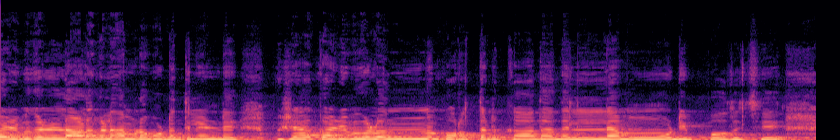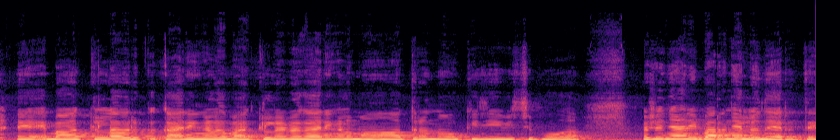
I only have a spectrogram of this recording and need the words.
കഴിവുകളുള്ള ആളുകൾ നമ്മുടെ കൂട്ടത്തിലുണ്ട്. പക്ഷെ ആ കഴിവുകളൊന്നും പുറത്തെടുക്കാതെ അതെല്ലാം മൂടി പൊതിച്ച് ഏ, ബാക്കിയുള്ളവർക്ക് കാര്യങ്ങൾ ബാക്കിയുള്ളവരുടെ കാര്യങ്ങൾ മാത്രം നോക്കി ജീവിച്ചു പോവുക. പക്ഷെ ഞാൻ ഈ പറഞ്ഞല്ലോ നേരത്തെ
